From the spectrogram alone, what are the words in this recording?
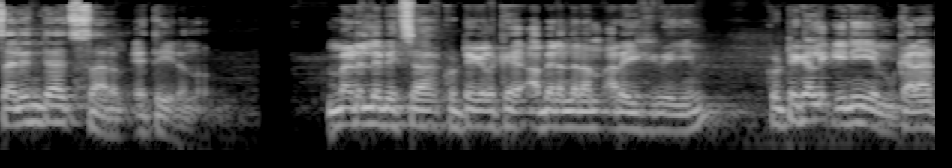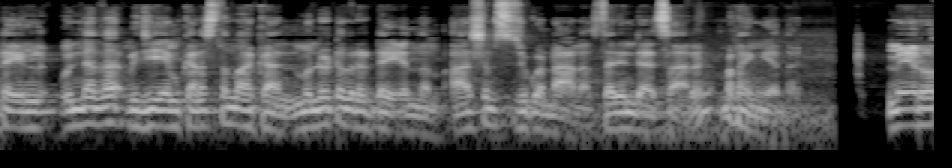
Salinraj സാറും എത്തിയിരുന്നു. മെഡൽ ലഭിച്ച കുട്ടികൾക്ക് അഭിനന്ദനം അറിയിക്കുകയും കുട്ടികൾ ഇനിയും കരാട്ടയിൽ ഉന്നത വിജയം കരസ്ഥമാക്കാൻ മുന്നോട്ട് വരട്ടെ എന്നും ആശംസിച്ചുകൊണ്ടാണ് സരിൻരാജ് സാറ് മടങ്ങിയത്. മേറോ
